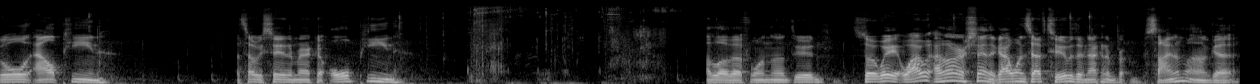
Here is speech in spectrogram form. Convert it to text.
Old Alpine. That's how we say it in America. Alpine. I love F1 though, dude. So wait, why? I don't understand. The guy wants F2, but they're not going to sign him. I don't get.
